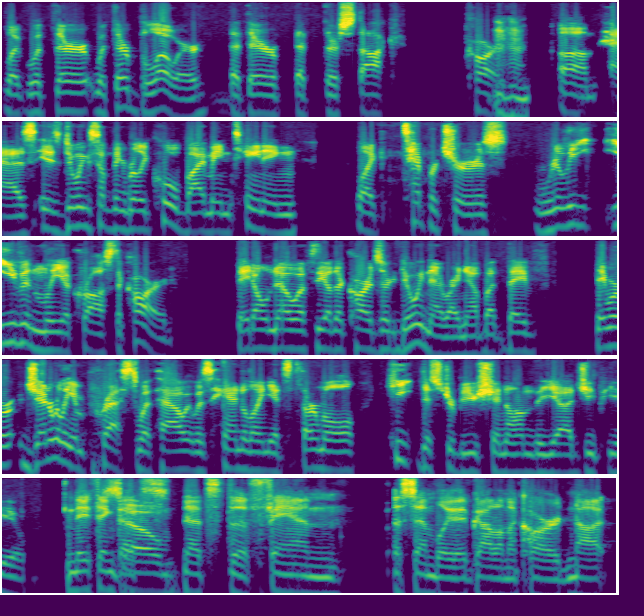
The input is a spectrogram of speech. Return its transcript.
like with their with their blower that their that their stock card Mhm. um, has is doing something really cool by maintaining like temperatures really evenly across the card. They don't know if the other cards are doing that right now, but they've they were generally impressed with how it was handling its thermal heat distribution on the uh, GPU. And they think that's So- that's the fan assembly they've got on the card, not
